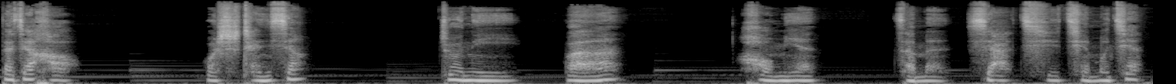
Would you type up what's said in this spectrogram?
大家好，我是沉香，祝你晚安，好眠，咱们下期节目见。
